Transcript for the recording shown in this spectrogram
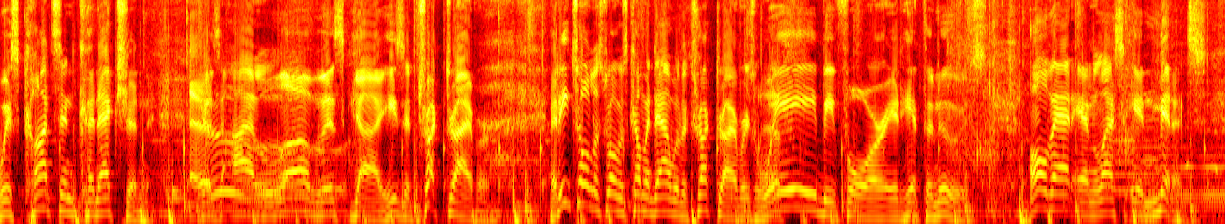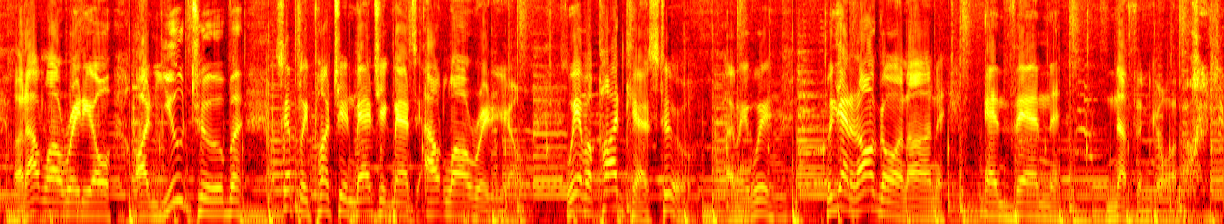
Wisconsin connection because I love this guy. He's a truck driver. And he told us what was coming down with the truck drivers way before it hit the news. All that and less in minutes on Outlaw Radio on YouTube. Simply punch in Magic Matt's Outlaw Radio. We have a podcast too. I mean, we We got it all going on, and then nothing going on.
